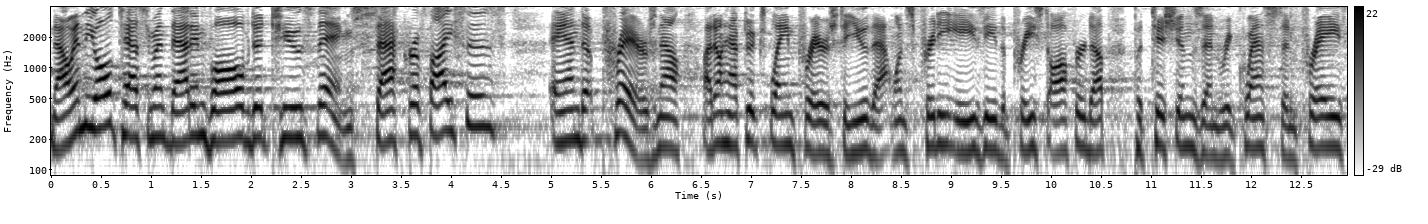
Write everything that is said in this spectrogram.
Now, in the Old Testament, that involved two things sacrifices and prayers. Now, I don't have to explain prayers to you. That one's pretty easy. The priest offered up petitions and requests and praise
